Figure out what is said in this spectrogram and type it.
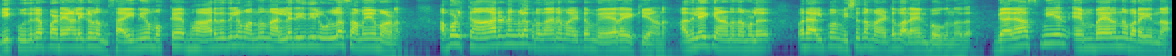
ഈ കുതിരപ്പടയാളികളും സൈന്യവും ഒക്കെ ഭാരതത്തിലും അന്ന് നല്ല രീതിയിലുള്ള സമയമാണ്. അപ്പോൾ കാരണങ്ങൾ പ്രധാനമായിട്ടും വേറെയൊക്കെയാണ്. അതിലേക്കാണ് നമ്മൾ ഒരല്പം വിശദമായിട്ട് പറയാൻ പോകുന്നത്. ഗരാസ്മിയൻ എംപയർ എന്ന് പറയുന്ന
